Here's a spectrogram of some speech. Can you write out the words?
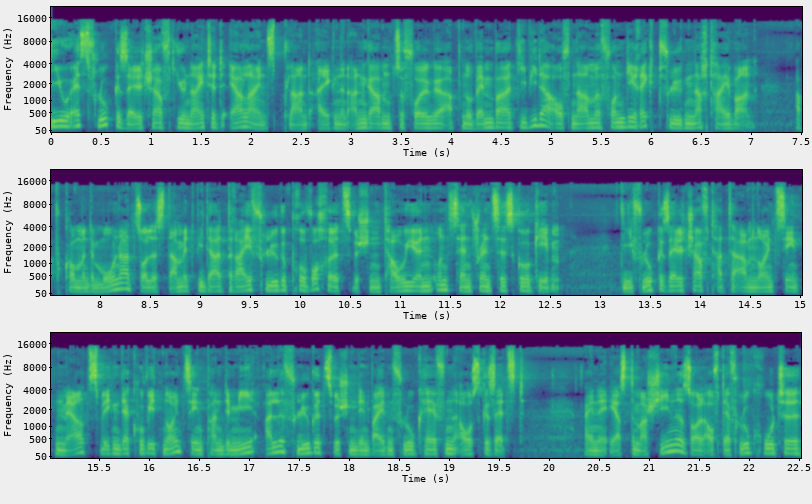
Die US-Fluggesellschaft United Airlines plant eigenen Angaben zufolge ab November die Wiederaufnahme von Direktflügen nach Taiwan. Ab kommendem Monat soll es damit wieder drei Flüge pro Woche zwischen Taoyuan und San Francisco geben. Die Fluggesellschaft hatte am 19. März wegen der Covid-19-Pandemie alle Flüge zwischen den beiden Flughäfen ausgesetzt. Eine erste Maschine soll auf der Flugroute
